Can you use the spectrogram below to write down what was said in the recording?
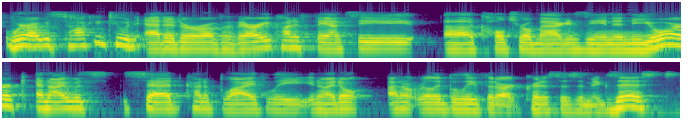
where I was talking to an editor of a very kind of fancy a cultural magazine in New York, and I was said kind of blithely, you know, I don't I don't really believe that art criticism exists,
